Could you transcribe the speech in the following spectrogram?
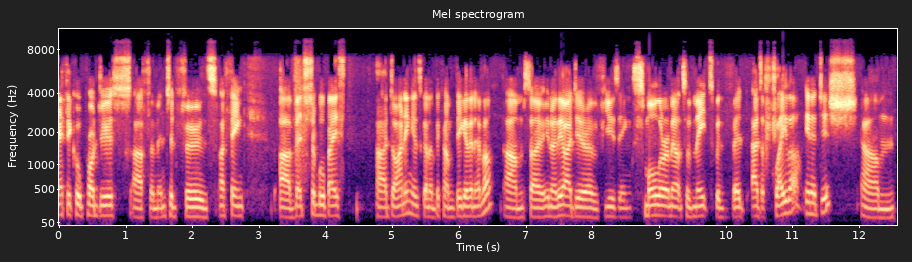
ethical produce, uh, fermented foods. I think uh, vegetable based uh, dining is going to become bigger than ever. Um, so you know the idea of using smaller amounts of meats with veg- as a flavor in a dish. Um,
